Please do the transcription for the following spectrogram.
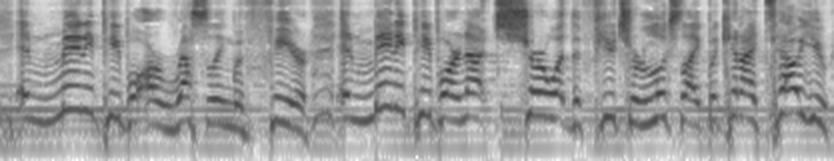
and many people are wrestling with fear, and many people are not sure what the future looks like. But can I tell you,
